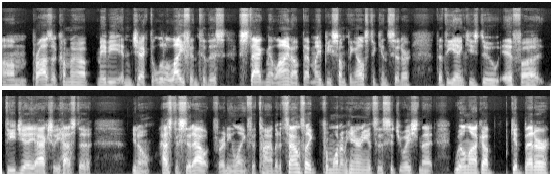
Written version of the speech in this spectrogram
um, Peraza coming up, maybe inject a little life into this stagnant lineup. That might be something else to consider that the Yankees do if uh, DJ actually has to, you know, has to sit out for any length of time. But it sounds like, from what I'm hearing, it's a situation that will not get better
